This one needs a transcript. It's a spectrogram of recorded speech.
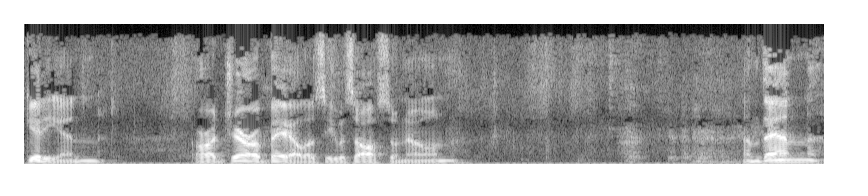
Gideon, or Jerubbaal as he was also known, and then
